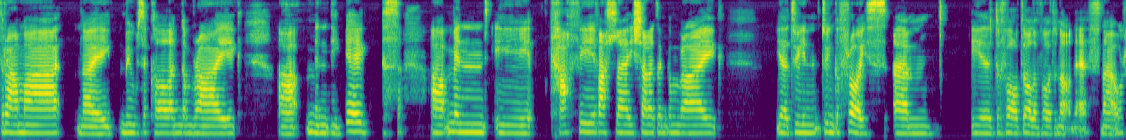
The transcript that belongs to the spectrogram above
ddrama neu musical yn Gymraeg a mynd i gigs a mynd i caffi falle i siarad yn Gymraeg. Yeah, dwi'n dwi gyffroes um, i'r dyfodol y fod yn onest nawr.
